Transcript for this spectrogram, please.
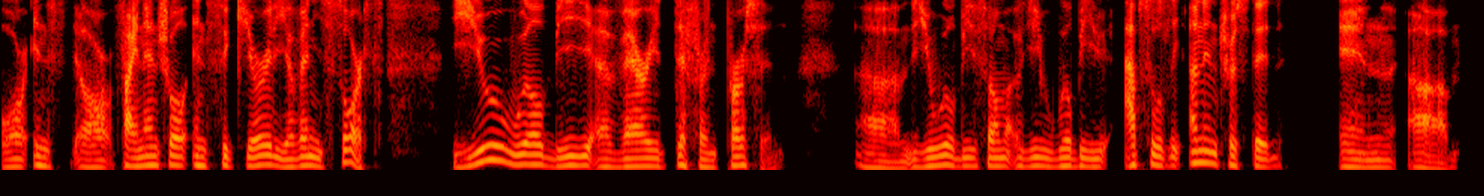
or in, or financial insecurity of any sort, you will be a very different person. Um, you will be some. You will be absolutely uninterested in um,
